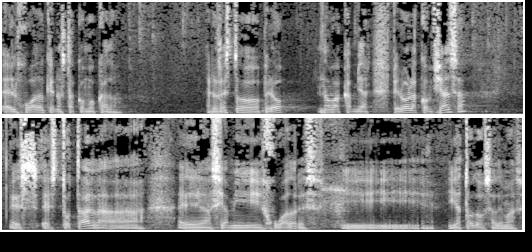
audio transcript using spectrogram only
el jugador que no está convocado. El resto, pero no va a cambiar. Pero la confianza es, es total a, eh, hacia mis jugadores y, y a todos además.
